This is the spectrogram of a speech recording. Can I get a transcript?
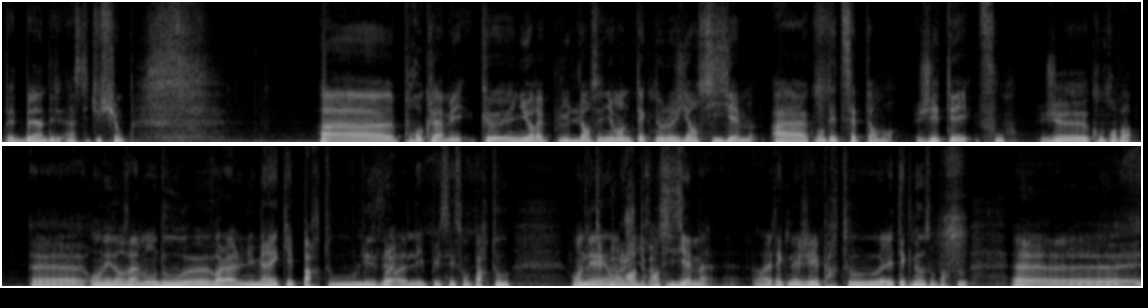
peut-être belle institution, a proclamé qu'il n'y aurait plus de l'enseignement de technologie en sixième à compter de septembre. J'étais fou, je comprends pas. Euh, on est dans un monde où euh, voilà le numérique est partout, les, les PC sont partout. On est, on rentre en sixième, la technologie est partout, les technos sont partout. Euh,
